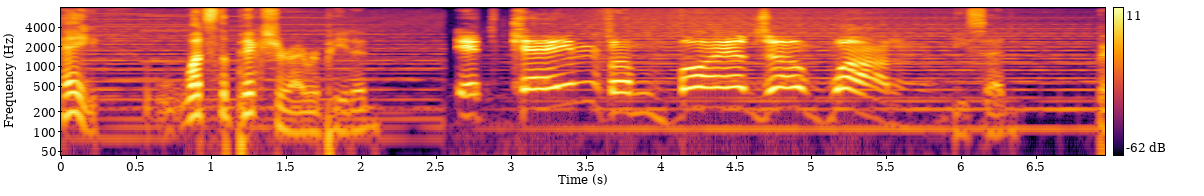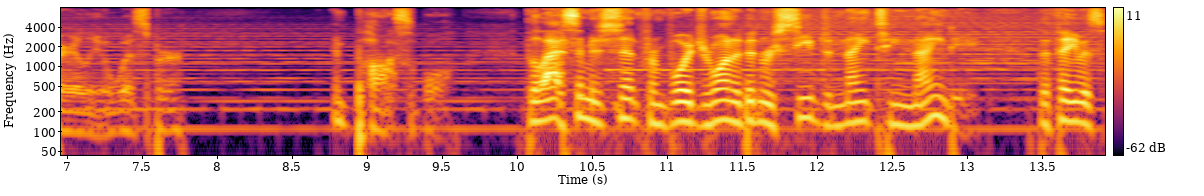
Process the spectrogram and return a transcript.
Hey, what's the picture? I repeated. It came from Voyager 1. He said, barely a whisper. Impossible. The last image sent from Voyager 1 had been received in 1990. The famous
